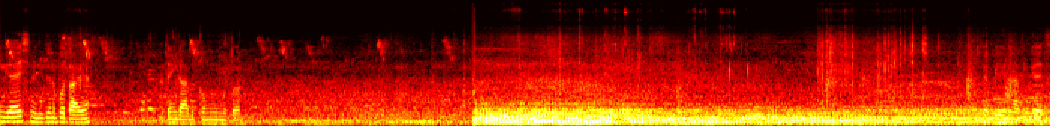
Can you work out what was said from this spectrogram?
Ayun guys, nandito na po tayo. Ito yung gamit kong motor. Bilhin natin guys.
